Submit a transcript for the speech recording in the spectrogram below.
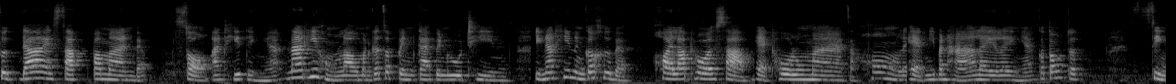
ฝึกได้สักประมาณแบบ 2 อาทิตย์อย่างเงี้ย หน้าที่ของเรามันก็จะเป็นกลายเป็นรูทีน อีกหน้าที่หนึ่งก็คือแบบคอยรับโทรศัพท์แขกโทรลงมาจากห้องแขกมีปัญหาอะไรอะไรอย่างเงี้ย ก็ต้องจะ สิ่ง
